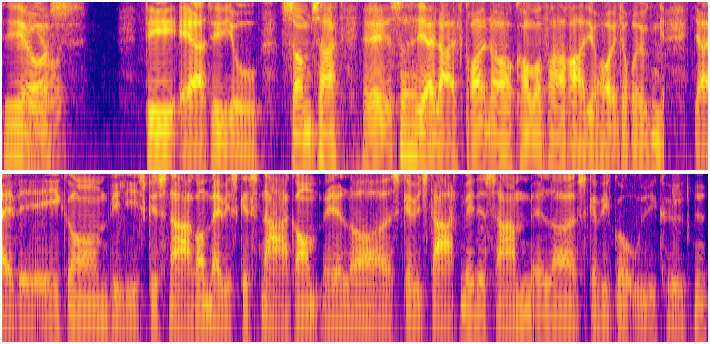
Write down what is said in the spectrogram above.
Det er, også. Det er det jo. Som sagt, øh, så hedder jeg Leif Grøn og kommer fra Radio Højderyggen. Jeg ved ikke, om vi lige skal snakke om, hvad vi skal snakke om, eller skal vi starte med det samme, eller skal vi gå ud i køkkenet?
